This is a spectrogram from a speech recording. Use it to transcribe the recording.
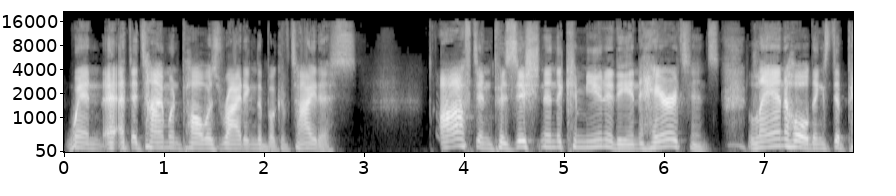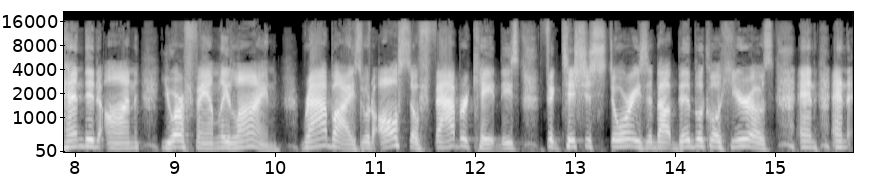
when, at the time when Paul was writing the book of Titus often position in the community, inheritance, landholdings depended on your family line. Rabbis would also fabricate these fictitious stories about biblical heroes and, and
